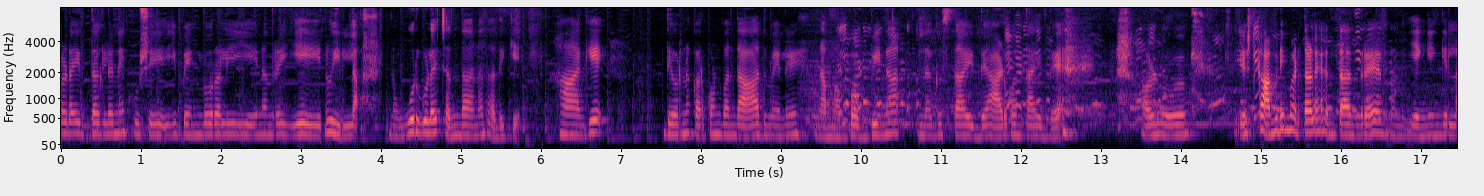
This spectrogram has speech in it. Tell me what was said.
ಕಡೆ ಇದ್ದಾಗಲೇ ಖುಷಿ. ಈ ಬೆಂಗಳೂರಲ್ಲಿ ಏನಂದರೆ ಏನೂ ಇಲ್ಲ. ಊರುಗಳೇ ಚಂದ ಅನ್ನೋದು ಅದಕ್ಕೆ. ಹಾಗೆ ದೇವ್ರನ್ನ ಕರ್ಕೊಂಡು ಬಂದ ಆದಮೇಲೆ ನಮ್ಮ ಬಬ್ಬಿನ ನಗಿಸ್ತಾ ಇದ್ದೆ, ಆಡ್ಕೊತಾ ಇದ್ದೆ. ಅವಳು ಎಷ್ಟು ಕಾಮಿಡಿ ಮಾಡ್ತಾಳೆ ಅಂತ ಅಂದರೆ ಹೆಂಗೆ ಹೆಂಗೆಲ್ಲ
